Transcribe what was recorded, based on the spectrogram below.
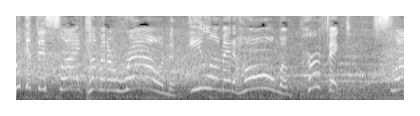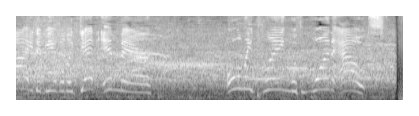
Look at this slide coming around. Elam at home, perfect slide to be able to get in there, only playing with one out.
